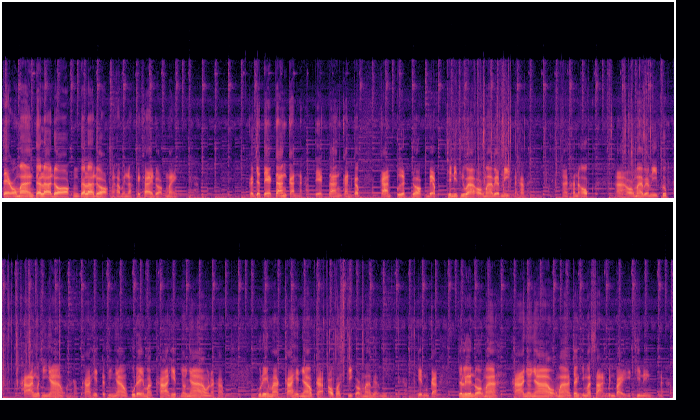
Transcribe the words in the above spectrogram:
แตกออกมาแต่ละดอกแต่ละดอกนะครับเห็นไหมคล้ายๆ ดอกไม้นะครับ ก็จะแตกต่างกันนะครับ แตกต่างกันกับการเปิดดอกแบบชนิดที่ว่าออกมาแบบนี้นะครับอ่าขณะออก อ่าออกมาแบบนี้ปุ๊บขามันสีเงานะครับขาเห็ดกับสีเงาผู้ใดมักขาเห็ดเงาวๆนะครับ ผู้ใดมักขาเห็ดเงากะเอาพลาสติกออกมาแบบนี้นะครับเห็ดมันกะจะเลื่อนออกมาขาเงาวๆออกมาจังสิมาสางเป็นใบอีกที่หนึ่งนะครับ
